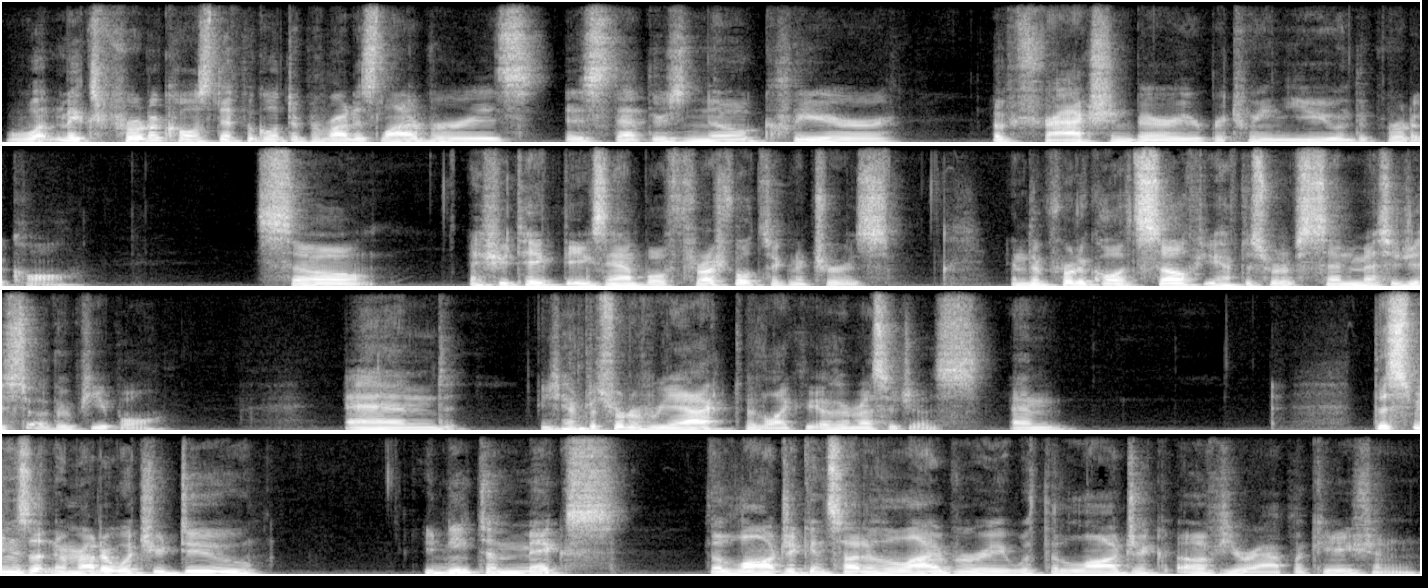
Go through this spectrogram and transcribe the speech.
what makes protocols difficult to provide as libraries is that there's no clear abstraction barrier between you and the protocol. So if you take the example of threshold signatures, in the protocol itself, you have to sort of send messages to other people. And you have to sort of react to like the other messages. And this means that no matter what you do, you need to mix the logic inside of the library with the logic of your application.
